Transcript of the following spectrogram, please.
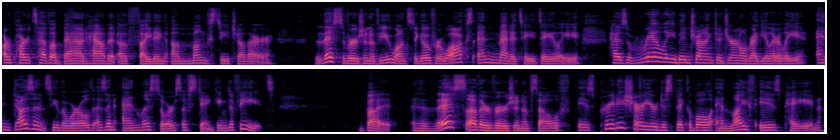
our parts have a bad habit of fighting amongst each other. This version of you wants to go for walks and meditate daily, has really been trying to journal regularly, and doesn't see the world as an endless source of stanking defeat. But this other version of self is pretty sure you're despicable and life is pain.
